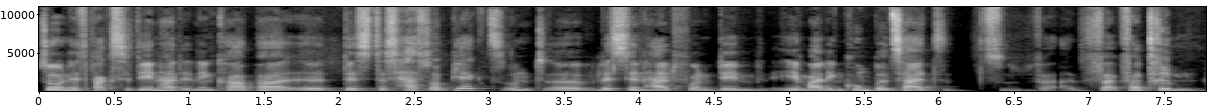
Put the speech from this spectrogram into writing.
So, und jetzt packst du den halt in den Körper äh, des, des Hassobjekts und äh, lässt den halt von den ehemaligen Kumpels halt ver vertrimmen.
